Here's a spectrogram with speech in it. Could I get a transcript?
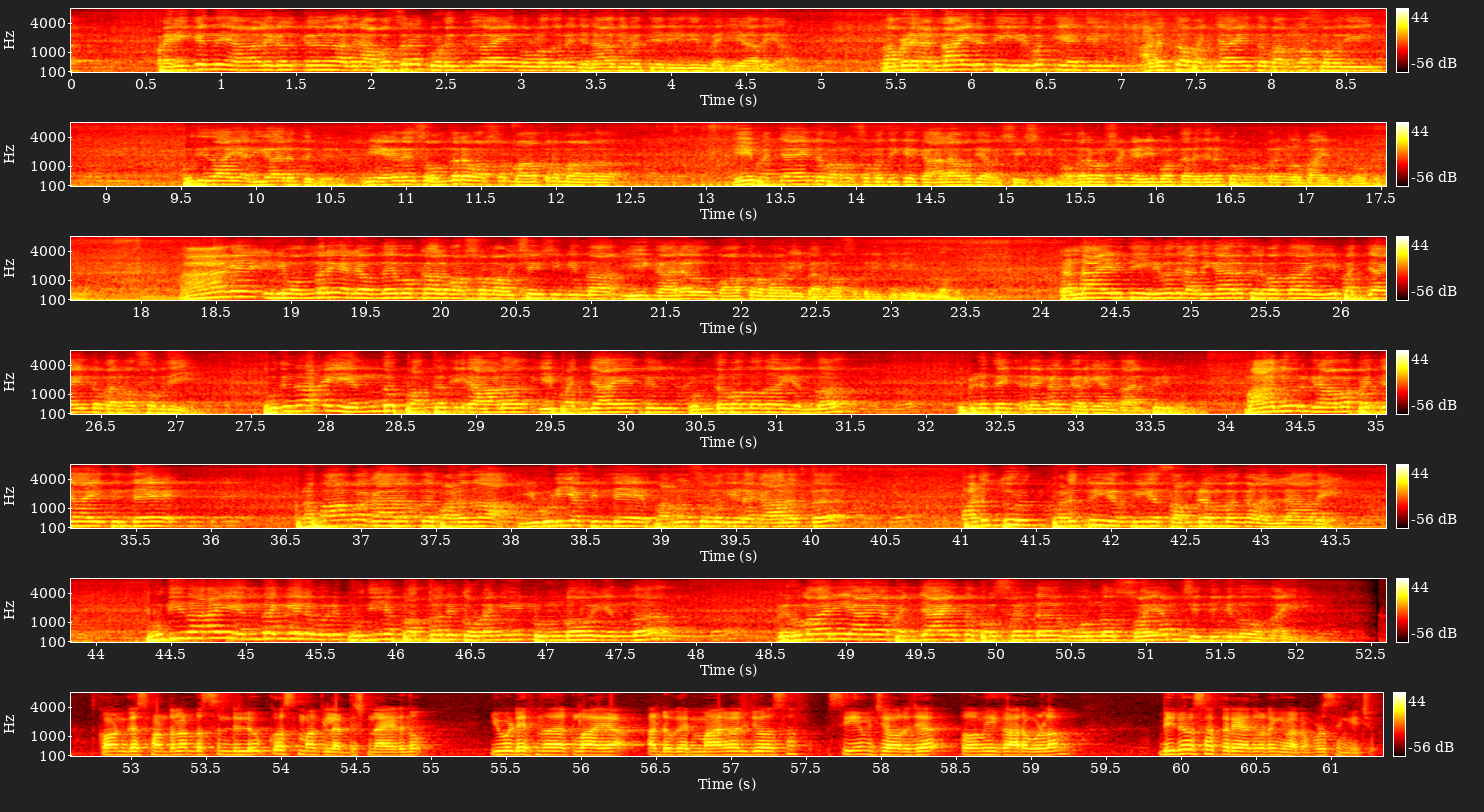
ഭരിക്കുന്ന ആളുകൾക്ക് അതിന് അവസരം കൊടുക്കുക എന്നുള്ളതൊരു ജനാധിപത്യ രീതിയിൽ മര്യാദയാണ്. നമ്മുടെ രണ്ടായിരത്തി ഇരുപത്തിയഞ്ചിൽ അടുത്ത പഞ്ചായത്ത് ഭരണസമിതി പുതിയതായി അധികാരത്തിൽ വരും. ഇനി ഏകദേശം ഒന്നര വർഷം മാത്രമാണ് ഈ പഞ്ചായത്ത് ഭരണസമിതിക്ക് കാലാവധി അവശേഷിക്കുന്നത്. ഒന്നര വർഷം കഴിയുമ്പോൾ തെരഞ്ഞെടുപ്പ് പ്രവർത്തനങ്ങളുമായി മുന്നോട്ട് പോകും. ആകെ ഇനി ഒന്നര അല്ലെ ഒന്നേ മുക്കാൽ വർഷം അവശേഷിക്കുന്ന ഈ കാലയളവ് മാത്രമാണ് ഈ ഭരണസമിതിക്ക് ഇനി ഉള്ളത്. രണ്ടായിരത്തി ഇരുപതിൽ അധികാരത്തിൽ വന്ന ഈ പഞ്ചായത്ത് ഭരണസമിതി പുതിയതായി എന്ത് പദ്ധതിയാണ് ഈ പഞ്ചായത്തിൽ കൊണ്ടുവന്നത് എന്ന് ഇവിടുത്തെ ജനങ്ങൾക്ക് അറിയാൻ താല്പര്യമുണ്ട്. മാഞ്ഞൂർ ഗ്രാമപഞ്ചായത്തിന്റെ പ്രഭാവകാലത്ത് പണിത യു ഡി എഫിന്റെ ഭരണസമിതിയുടെ കാലത്ത് പടുത്തു പടുത്തുയർത്തിയ സംരംഭങ്ങളല്ലാതെ പുതിയതായി എന്തെങ്കിലും ഒരു പുതിയ പദ്ധതി തുടങ്ങിയിട്ടുണ്ടോ എന്ന് ബഹുമാനിയായ പഞ്ചായത്ത് പ്രസിഡന്റ് ഒന്ന് സ്വയം ചിന്തിക്കുന്ന ഒന്നായിരിക്കും. കോൺഗ്രസ് മണ്ഡലം പ്രസിഡന്റ് ലൂക്കോസ് മാക്കിൽ അധ്യക്ഷനായിരുന്നു. യു ഡി എഫ് നേതാക്കളായ advocate Manuel Joseph C M George Tommy Karukulam Bino Zachariah തുടങ്ങിയവർ പ്രസംഗിച്ചു.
